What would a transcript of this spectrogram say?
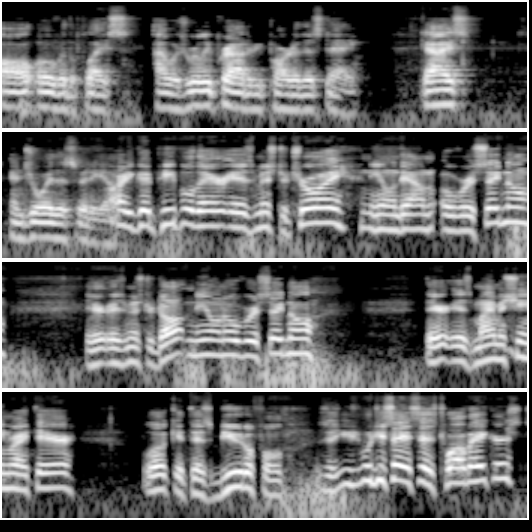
all over the place. I was really proud to be part of this day. Guys, enjoy this video. Alrighty, good people, there is Mr. Troy kneeling down over a signal. There is Mr. Dalton kneeling over a signal. There is my machine right there. Look at this beautiful, would you say it says 12 acres?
